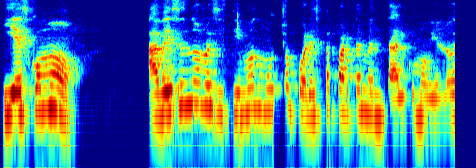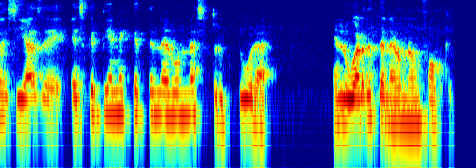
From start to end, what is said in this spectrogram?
Y es como, a veces nos resistimos mucho por esta parte mental, como bien lo decías, de es que tiene que tener una estructura en lugar de tener un enfoque.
